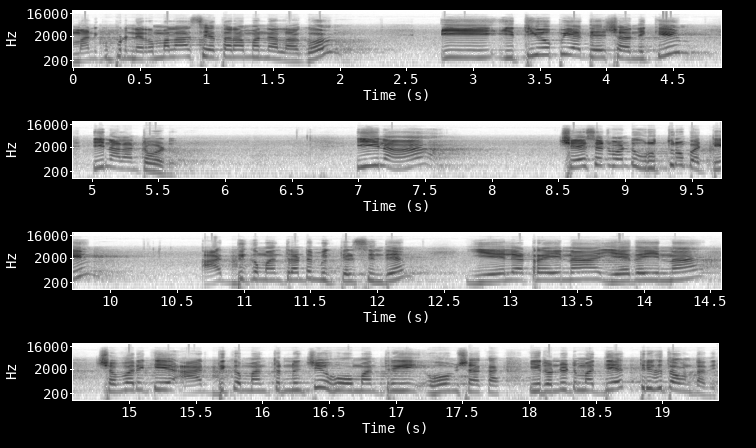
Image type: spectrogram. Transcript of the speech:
మనకి ఇప్పుడు నిర్మలా సీతారామన్ ఎలాగో ఈ ఇథియోపియా దేశానికి ఈయన అలాంటివాడు. ఈయన చేసేటువంటి వృత్తిని బట్టి ఆర్థిక మంత్రి అంటే మీకు తెలిసిందే ఏ లెటర్ అయినా ఏదైనా చివరికి ఆర్థిక మంత్రి నుంచి హోంమంత్రి హోంశాఖ ఈ రెండింటి మధ్య తిరుగుతూ ఉంటుంది.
